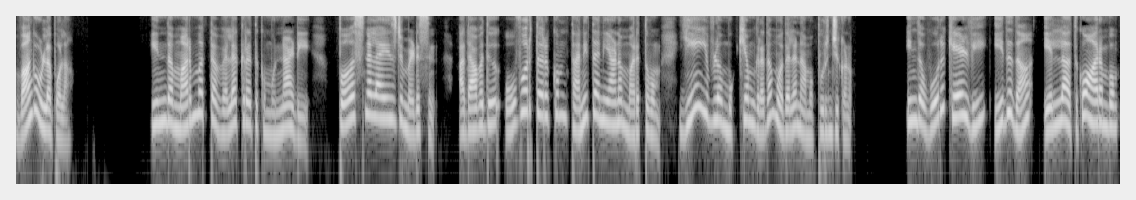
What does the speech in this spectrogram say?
வாங்க உள்ள போலாம். இந்த மர்மத்தை விளக்குறதுக்கு முன்னாடி பர்சனலைஸ்டு மெடிசின் அதாவது ஒவ்வொருத்தருக்கும் தனித்தனியான மருத்துவம் ஏன் இவ்ளோ முக்கியங்கிறத முதல்ல நாம புரிஞ்சுக்கணும். இந்த ஒரு கேள்வி இதுதான் எல்லாத்துக்கும் ஆரம்பம்.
